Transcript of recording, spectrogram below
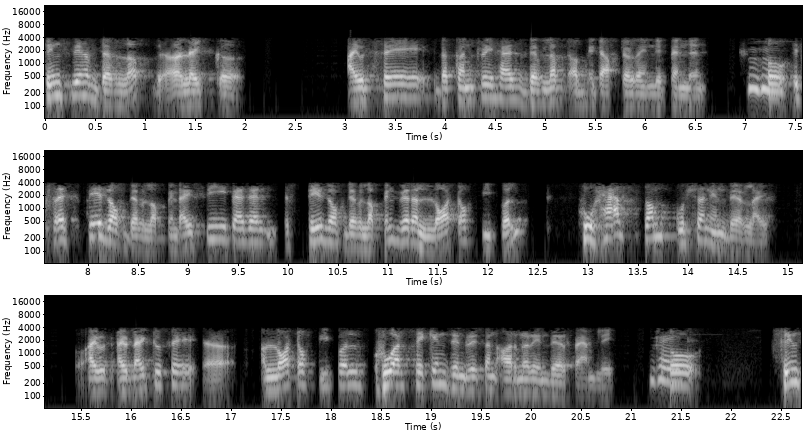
since we have developed, uh, like uh, I would say the country has developed a bit after the independence. Mm-hmm. So it's a stage of development. I see it as a stage of development where a lot of people who have some cushion in their life. I would I would like to say uh, a lot of people who are second generation earner in their family. Right. So since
